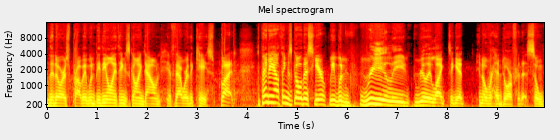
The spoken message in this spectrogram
the doors probably wouldn't be the only things going down if that were the case. But depending how things go this year, we would really, really like to get an overhead door for this, so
